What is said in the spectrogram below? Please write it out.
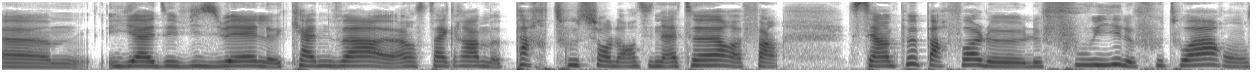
il y a des visuels Canva, Instagram partout sur l'ordinateur. Enfin, c'est un peu parfois le, fouillis, le foutoir, on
